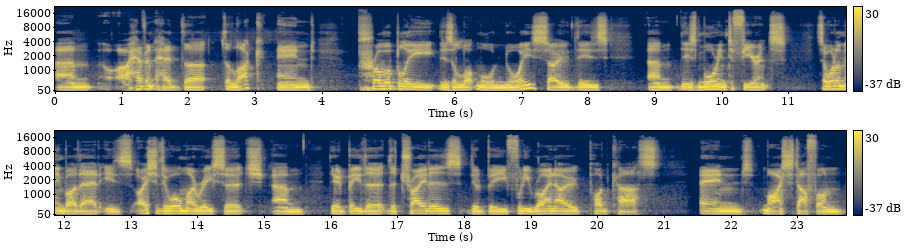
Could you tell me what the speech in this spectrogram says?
um, I haven't had the the luck, and probably there's a lot more noise. So there's um, there's more interference. So what I mean by that is I used to do all my research. Um, there would be the the traders, there would be Footy Rhino podcasts, and my stuff on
